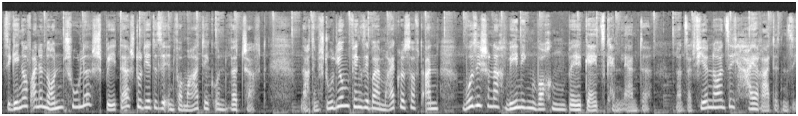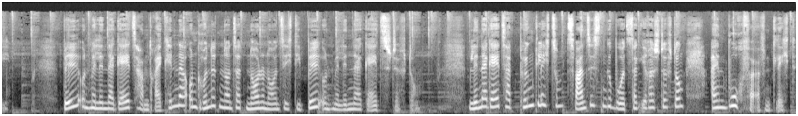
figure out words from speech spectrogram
Sie ging auf eine Nonnenschule, später studierte sie Informatik und Wirtschaft. Nach dem Studium fing sie bei Microsoft an, wo sie schon nach wenigen Wochen Bill Gates kennenlernte. 1994 heirateten sie. Bill und Melinda Gates haben drei Kinder und gründeten 1999 die Bill und Melinda Gates Stiftung. Melinda Gates hat pünktlich zum 20. Geburtstag ihrer Stiftung ein Buch veröffentlicht.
